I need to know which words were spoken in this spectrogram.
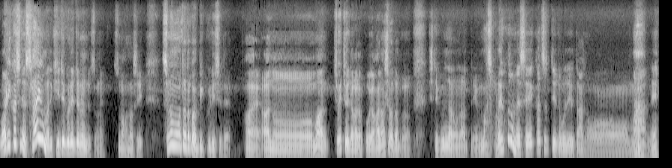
割かしね、最後まで聞いてくれてるんですよね。その話。それもまただからびっくりしてて。はい。あのー、まあ、ちょいちょいだからこういう話は多分していくんだろうなっていう。まあ、それこそね、生活っていうところで言うと、あのー、まあね、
